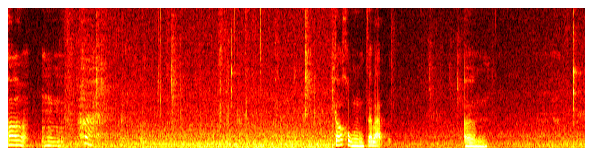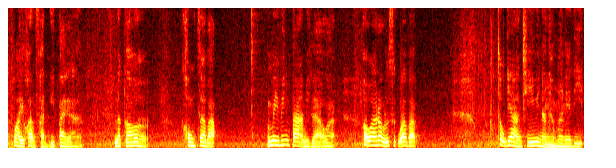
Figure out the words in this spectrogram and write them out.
ก็ก็คงจะแบบปล่อยความฝันนี้ไปอะค่ะ แล้วก็คงจะแบบ ไม่วิ่งตามอีกแล้วอะเพราะว่าเรารู้สึกว่าแบบ ทุกอย่างที่วินาทำมาในอดีต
